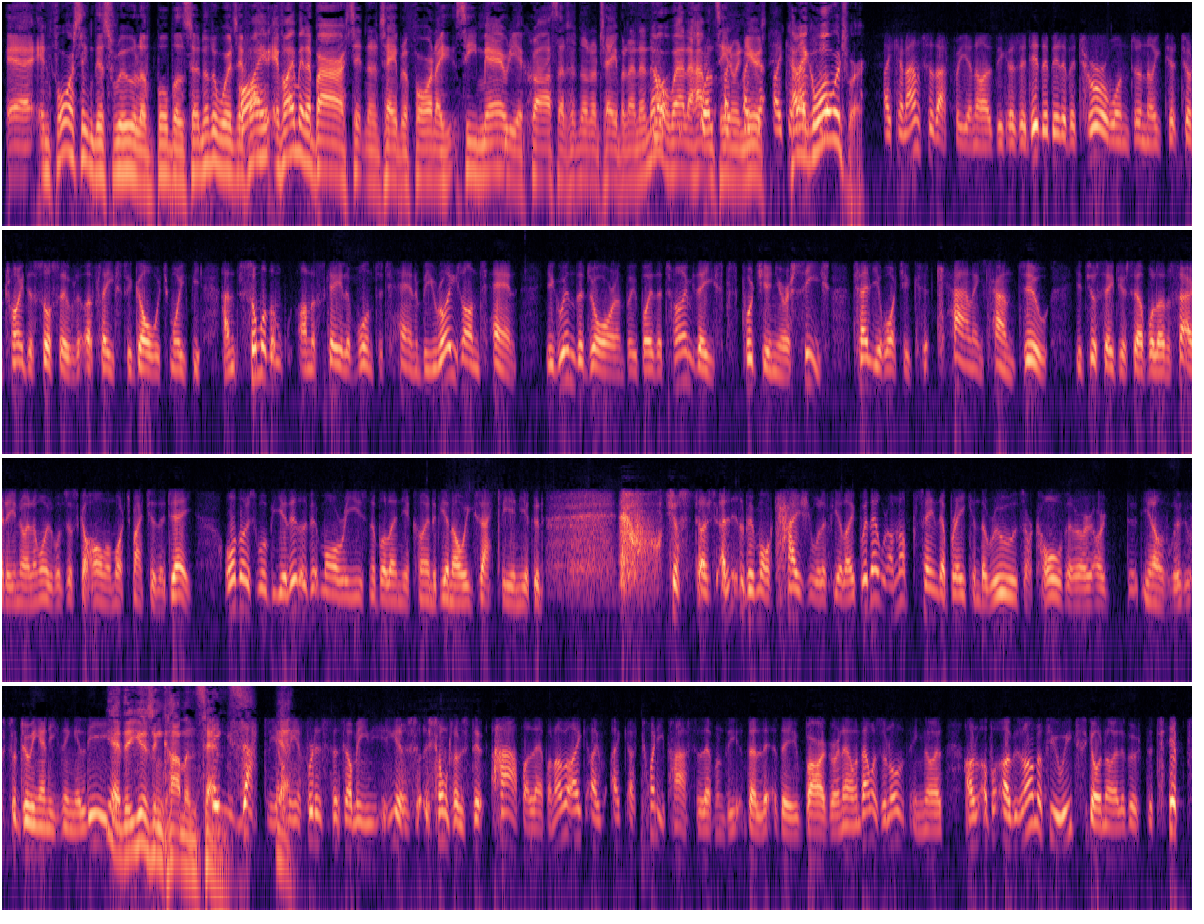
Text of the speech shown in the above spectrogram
Uh, enforcing this rule of bubbles. So, in other words, if Oh. I if I'm in a bar sitting at a table of four and I see Mary across at another table and I know No, well I haven't well, seen her in I- I years, can- I can, can I go over to her? I can answer that for you now because I did a bit of a tour one night to, to trying to suss out a place to go, which might be, and some of them on a scale of one to ten, be right on ten. You go in the door, and by, by the time they put you in your seat, tell you what you can and can't do, you just say to yourself, well, on a Saturday night, I might as well just go home and watch Match of the Day. Others will be a little bit more reasonable, and you kind of, you know, exactly, and you could just a, a little bit more casual, if you like. Without, I'm not saying they're breaking the rules or COVID or, or you know, doing anything illegal. Yeah, they're using common sense. Exactly. Yeah. I mean, for instance, I mean, you know, sometimes the half eleven. I, I, I, twenty past eleven the the, the burger now, and that was another thing. Niall, I, I was on a few weeks ago, Niall, about the tips.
